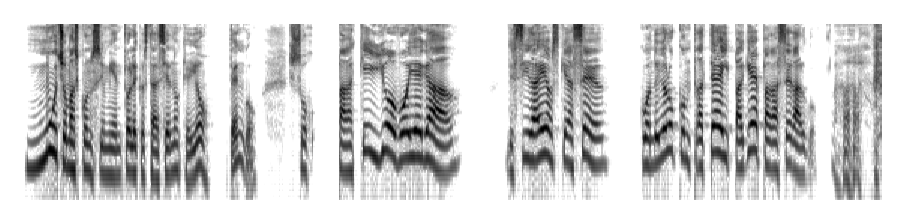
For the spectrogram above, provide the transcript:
mucho más conocimiento de lo que está haciendo que yo tengo. ¿Para qué yo voy a llegar decir a ellos qué hacer cuando yo lo contraté y pagué para hacer algo.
